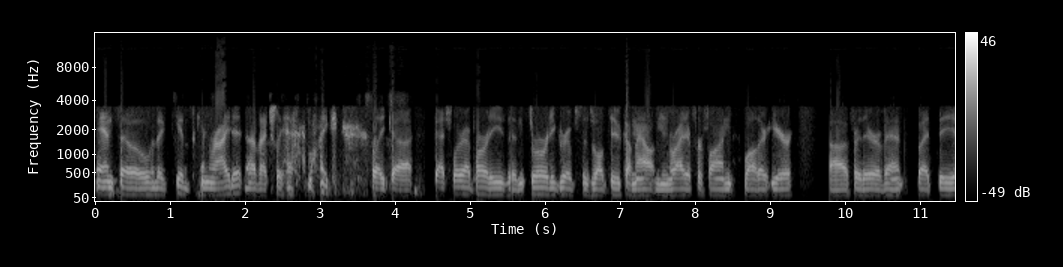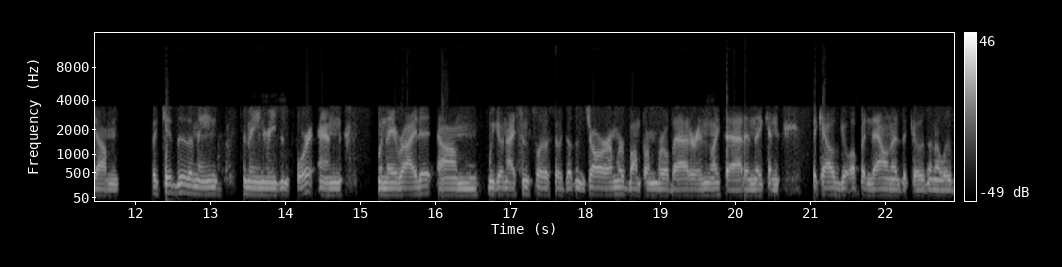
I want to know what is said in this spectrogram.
and so the kids can ride it. I've actually had like like uh, bachelorette parties and sorority groups as well too come out and ride it for fun while they're here uh, for their event. But the um, the kids are the main the main reason for it, and when they ride it, um, we go nice and slow so it doesn't jar them or bump them real bad or anything like that. And they can, the cows go up and down as it goes in a loop.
